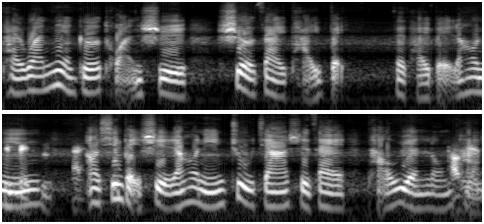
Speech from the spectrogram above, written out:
台湾念歌团是设在台北。在台北，然后您哦新北市，然后您住家是在桃园龙潭，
